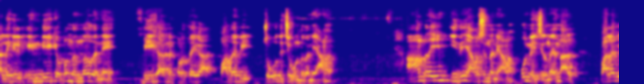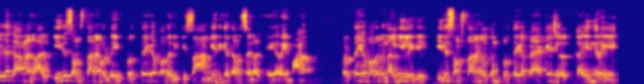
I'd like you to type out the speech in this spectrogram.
അല്ലെങ്കിൽ എൻ ഡി എക്കൊപ്പം നിന്നത് തന്നെ ബീഹാറിന് പ്രത്യേക പദവി ചോദിച്ചുകൊണ്ട് തന്നെയാണ്. ആന്ധ്രയും ഇതേ ആവശ്യം തന്നെയാണ് ഉന്നയിച്ചിരുന്നത്. എന്നാൽ പലവിധ കാരണങ്ങളാൽ ഇരു സംസ്ഥാനങ്ങളുടെയും പ്രത്യേക പദവിക്ക് സാങ്കേതിക തടസ്സങ്ങൾ ഏറെയുമാണ്. പ്രത്യേക പദവി നൽകിയില്ലെങ്കിൽ ഇരു സംസ്ഥാനങ്ങൾക്കും പ്രത്യേക പാക്കേജുകൾ കൈനിറയെ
